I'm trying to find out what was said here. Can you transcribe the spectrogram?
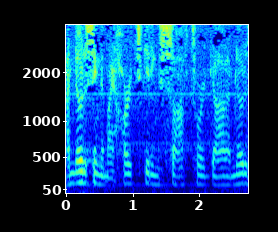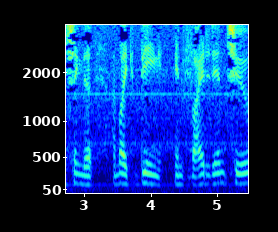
I'm noticing that my heart's getting soft toward God. I'm noticing that I'm like being invited into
